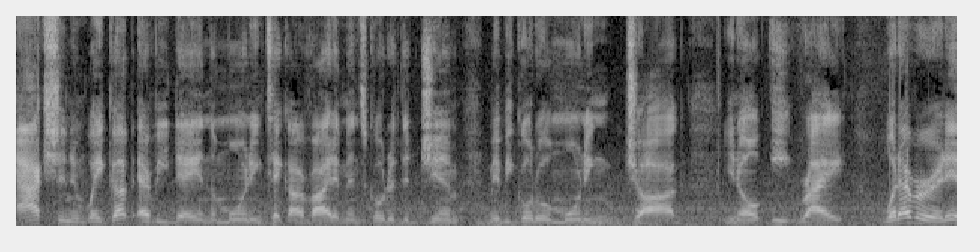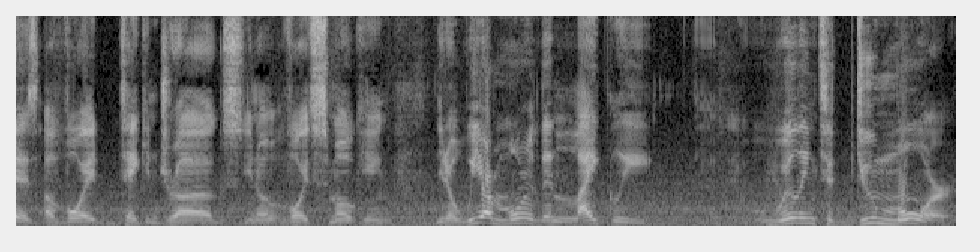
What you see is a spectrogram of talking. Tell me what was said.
action and wake up every day in the morning, take our vitamins, go to the gym, maybe go to a morning jog, you know, eat right, whatever it is, avoid taking drugs, you know, avoid smoking. You know, we are more than likely willing to do more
